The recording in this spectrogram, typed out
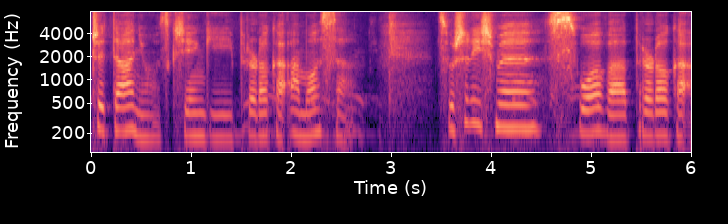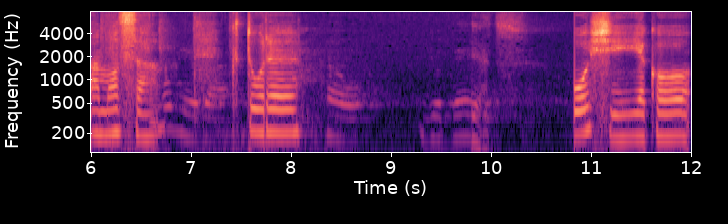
czytaniu z księgi proroka Amosa słyszeliśmy słowa proroka Amosa, który głosi jako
